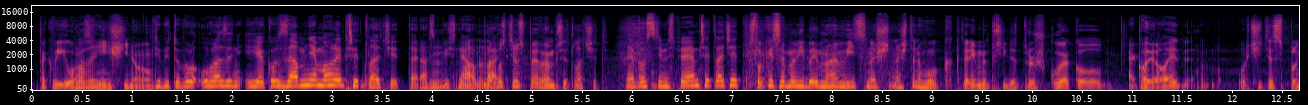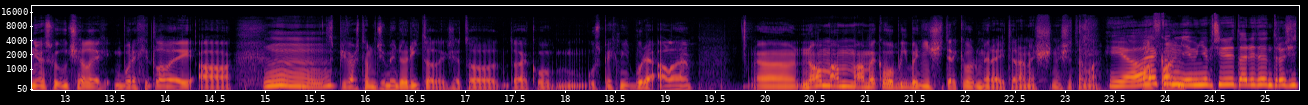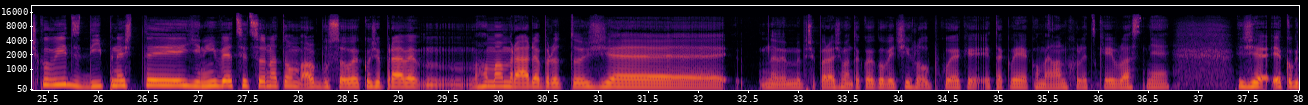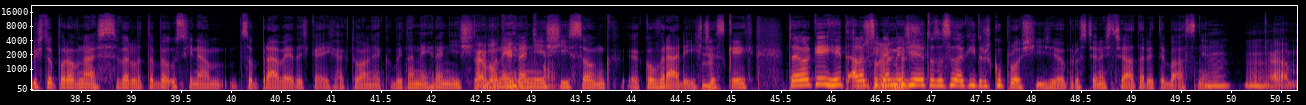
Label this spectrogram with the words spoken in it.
takový uhlazenější, no. Kdyby to bylo uhlazení, jako za mě mohli přitlačit teda spíš Hm, ano, naopak. Nebo s tím zpěvem přitlačit. Nebo s tím zpěvem přitlačit. Sloky se mi líbí mnohem víc než, než ten hook, který mi přijde trošku jako, jako jo, je, určitě splňuje svůj účel, je, bude chytlavej a Mm. zpíváš tam Jimmy Dorito, takže to, to jako úspěch mít bude, ale no mám, mám jako oblíbenější tracky od Mirai teda, než, než je tenhle. Jo, Ale jako fajn. mně, mně přijde tady ten trošičku víc deep než ty jiné věci, co na tom albu jsou, jakože právě mm, ho mám ráda, protože nevím, mi připadá, že má takovou jako větší hloubku, jak je, je takový jako melancholický vlastně, že jako když to porovnáš s vedle tebe usínám, co právě je teďka jejich aktuálně jakoby ta nejhranější, nebo velký hit, no. nejhranější song jako v rádích Hm. českých. To je velký hit, ale přijde mi, že je to zase takový trošku ploší, že jo, prostě než třeba tady ty básně. Hmm, hmm, já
